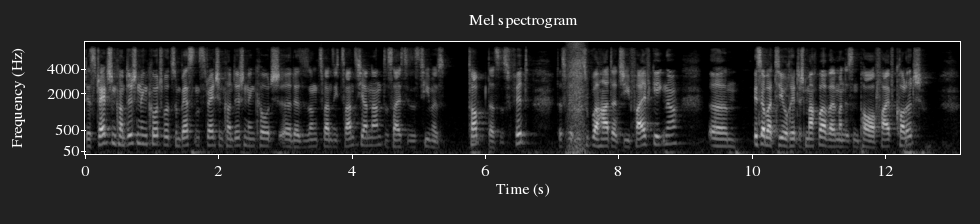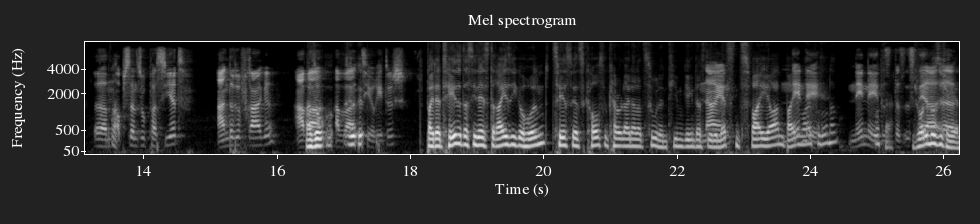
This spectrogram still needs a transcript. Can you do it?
Der Strange and Conditioning Coach wird zum besten Strange and Conditioning Coach äh, der Saison 2020 ernannt. Das heißt, dieses Team ist top, das ist fit. Das wird ein super harter G5-Gegner. Ähm, ist aber theoretisch machbar, weil man ist ein Power 5 College. Ähm, Ob es dann so passiert, andere Frage. Aber, also, aber äh, theoretisch. Bei der These, dass sie jetzt drei Siege holen, zählst du jetzt Coastal Carolina dazu, ein Team, gegen das Nein. die in den letzten zwei Jahren beide nee, Mal nee. verloren haben? Nee, nee, okay. das, das ist ich wollte der, nur sicher äh,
